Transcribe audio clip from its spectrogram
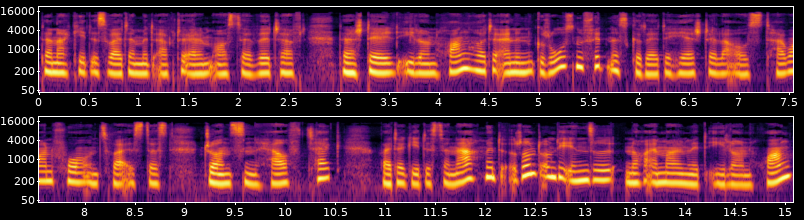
Danach geht es weiter mit Aktuellem aus der Wirtschaft. Da stellt Elon Huang heute einen großen Fitnessgerätehersteller aus Taiwan vor und zwar ist das Johnson Health Tech. Weiter geht es danach mit Rund um die Insel noch einmal mit Elon Huang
